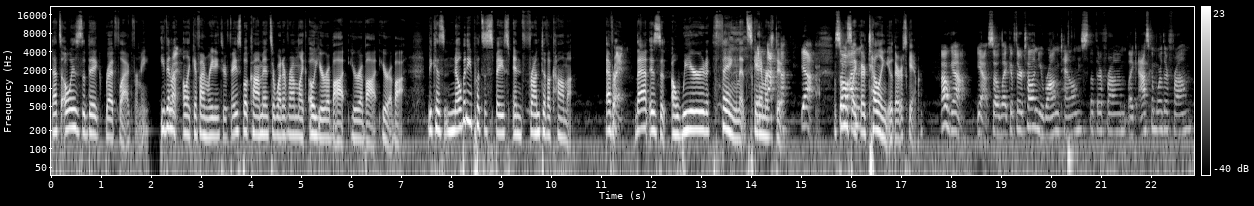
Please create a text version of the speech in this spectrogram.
That's always the big red flag for me. Even Right. like if I'm reading through Facebook comments or whatever, I'm like, "Oh, you're a bot. You're a bot. You're a bot." Because nobody puts a space in front of a comma. Ever. Right. That is a, a weird thing that scammers do. Yeah. It's so almost I like mean- they're telling you they're a scammer. Oh yeah, yeah. So like, if they're telling you wrong towns that they're from, like ask them where they're from.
